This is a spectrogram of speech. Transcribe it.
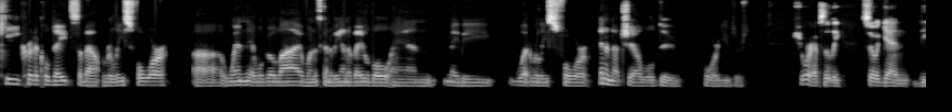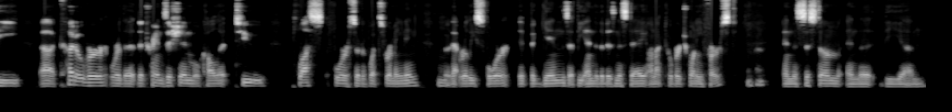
key critical dates about release four, uh, when it will go live, when it's going to be unavailable, and maybe what release four, in a nutshell, will do for users. Sure, absolutely. So again, the uh, cutover or the the transition, we'll call it to plus for sort of what's remaining. Mm-hmm. So that release four it begins at the end of the business day on October 21st, mm-hmm. and the system and the the um,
